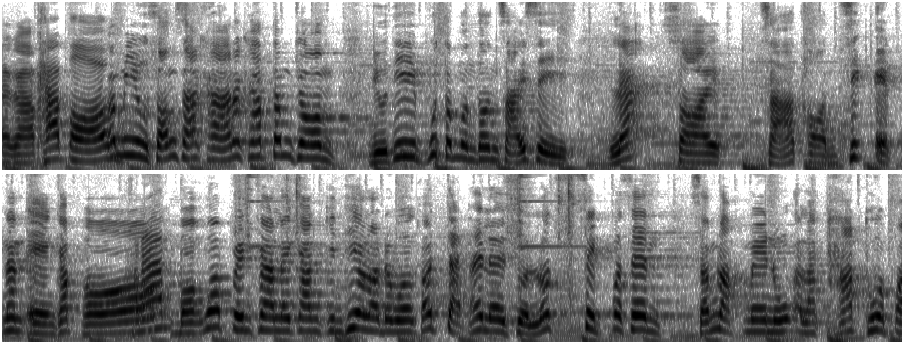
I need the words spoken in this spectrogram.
นะครับครับผม ก็มีอยู่ 2 สาขานะครับท่านผู้ชม อยู่ที่พุทธมณฑลสาย 4 และซอยสาทร11 นั่นเองครับผมครับ บอกว่าเป็นแฟนรายการกินเที่ยวเราเดเวิร์เขาจัดให้เลยส่วนลด 10%สำหรับเมนูอลาคาร์ททั่วไป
